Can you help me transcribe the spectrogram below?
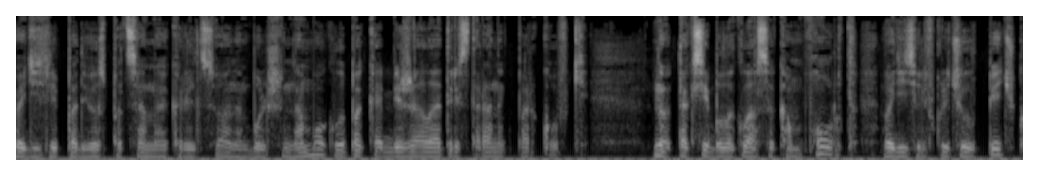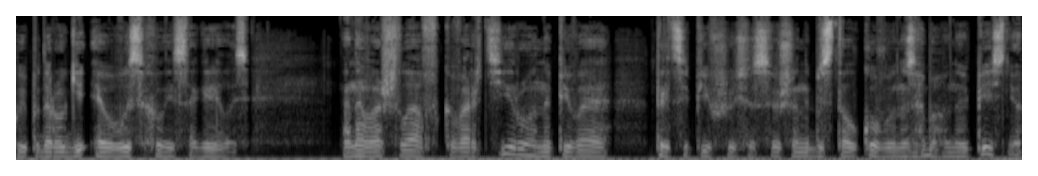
водитель подвез под самое крыльцо, она больше намокла, пока бежала от ресторана к парковке. Но такси было класса комфорт, водитель включил печку, и по дороге Эва высохла и согрелась. Она вошла в квартиру, напевая прицепившуюся совершенно бестолковую, но забавную песню,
